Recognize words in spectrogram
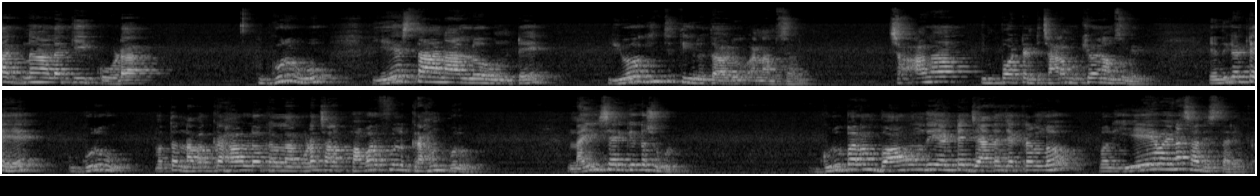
లగ్నాలకి కూడా గురువు ఏ స్థానాల్లో ఉంటే యోగించి తీరుతాడు అన్న అంశాలు. చాలా ఇంపార్టెంట్ చాలా ముఖ్యమైన అంశం ఇది. ఎందుకంటే గురువు మొత్తం నవగ్రహాల్లో కల్లా కూడా చాలా పవర్ఫుల్ గ్రహం గురువు నైసర్గిక శుభుడు. గురుబలం బాగుంది అంటే జాతచక్రంలో వాళ్ళు ఏవైనా సాధిస్తారు ఇంకా.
